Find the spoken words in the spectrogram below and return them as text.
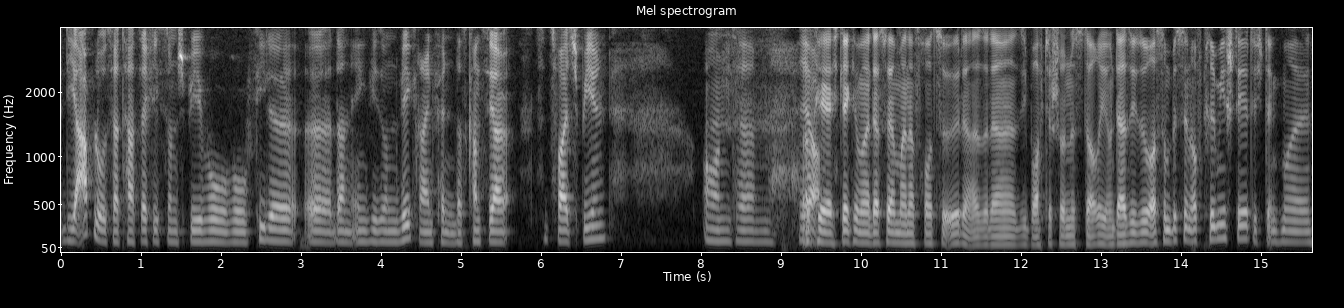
Diablo ist ja tatsächlich so ein Spiel, wo, wo viele äh, dann irgendwie so einen Weg reinfinden. Das kannst du ja zu zweit spielen. Und ähm, ja. Okay, ich denke mal, das wäre meiner Frau zu öde. Also da, sie brauchte schon eine Story. Und da sie so auch so ein bisschen auf Krimi steht, ich denke mal,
